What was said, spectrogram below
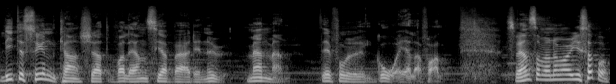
Lite synd kanske att Valencia bär det nu, men men, det får väl gå i alla fall. Svensson, vem har du gissat på?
